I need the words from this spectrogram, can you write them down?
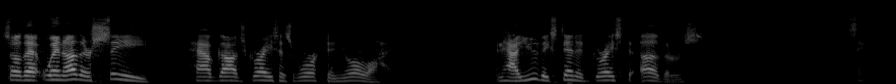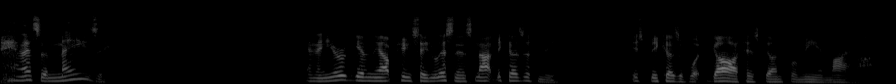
So that when others see how God's grace has worked in your life and how you've extended grace to others, they say, man, that's amazing. And then you're given the opportunity to say, listen, it's not because of me, it's because of what God has done for me in my life.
